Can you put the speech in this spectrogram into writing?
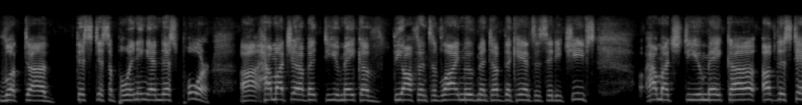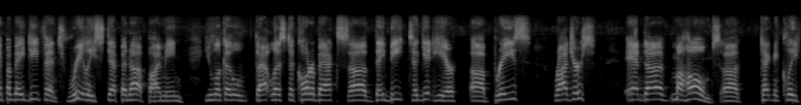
looked uh, this disappointing and this poor. Uh, how much of it do you make of the offensive line movement of the Kansas City Chiefs? How much do you make uh, of this Tampa Bay defense really stepping up? I mean, you look at that list of quarterbacks uh, they beat to get here: uh, Brees, Rodgers, and uh, Mahomes. Uh, technically,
